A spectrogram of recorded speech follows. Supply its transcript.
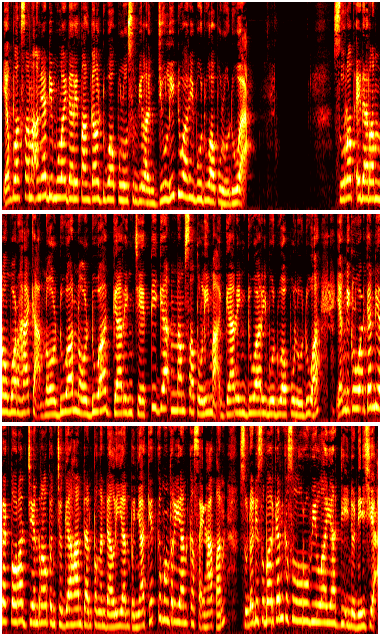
yang pelaksanaannya dimulai dari tanggal 29 Juli 2022. Surat edaran nomor HK 0202 garing C 3615 garing 2022 yang dikeluarkan Direktorat Jenderal Pencegahan dan Pengendalian Penyakit Kementerian Kesehatan sudah disebarkan ke seluruh wilayah di Indonesia.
